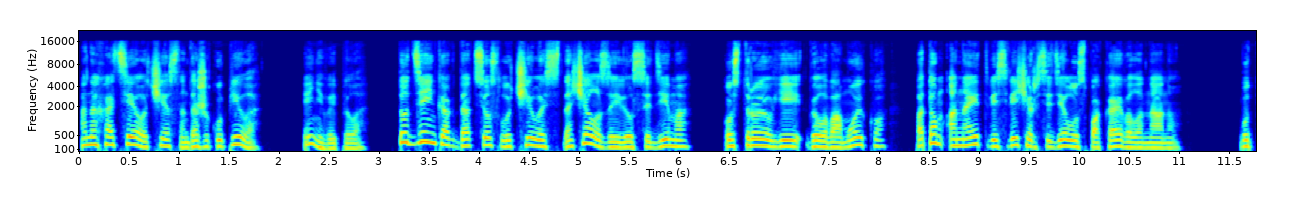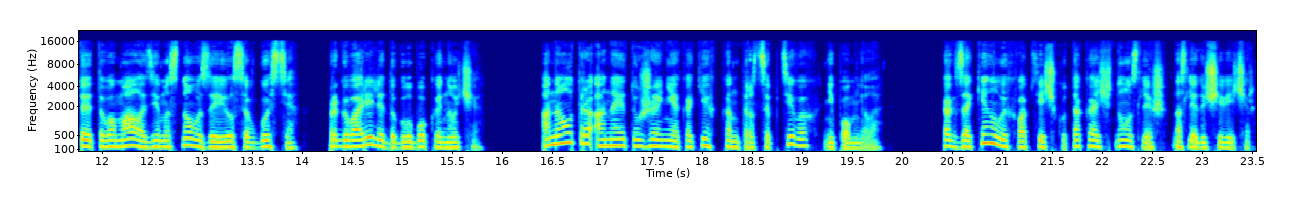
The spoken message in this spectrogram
Она хотела, честно, даже купила и не выпила. тот день, когда все случилось, сначала заявился Дима, устроил ей головомойку, потом Анаит весь вечер сидела успокаивала Нану. Будто этого мало, Дима снова заявился в гости, проговорили до глубокой ночи. А на утро это уже ни о каких контрацептивах не помнила. Как закинула их в аптечку, так и очнулась лишь на следующий вечер.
